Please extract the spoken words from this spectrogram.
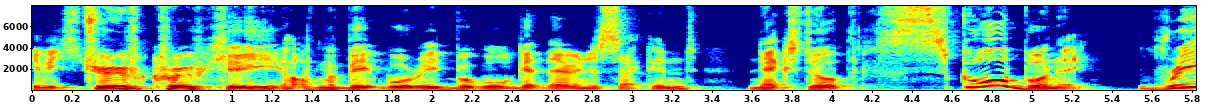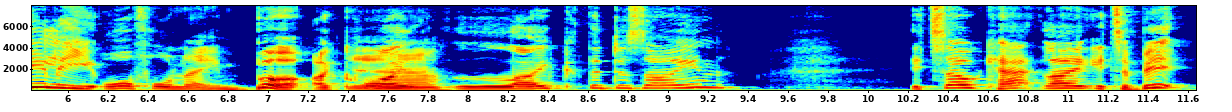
If it's true for Grookey, I'm a bit worried, but we'll get there in a second. Next up, Scorbunny. really awful name, but I quite Yeah. like the design. It's okay. Like it's a bit.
